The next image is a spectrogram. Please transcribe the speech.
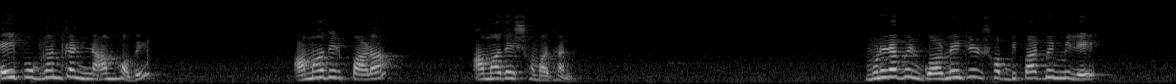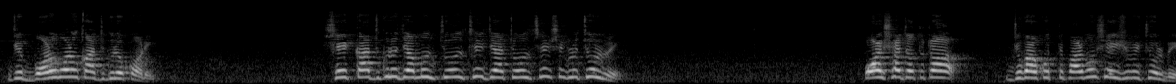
এই প্রোগ্রামটার নাম হবে, আমাদের পাড়া, আমাদের সমাধান। মনে রাখবেন গভর্নমেন্টের সব ডিপার্টমেন্ট মিলে যে বড় বড় কাজগুলো করে সেই কাজগুলো যেমন চলছে, যা চলছে, সেগুলো চলবে। পয়সা যতটা জোগাড় করতে পারব, সেই হিসেবে চলবে।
